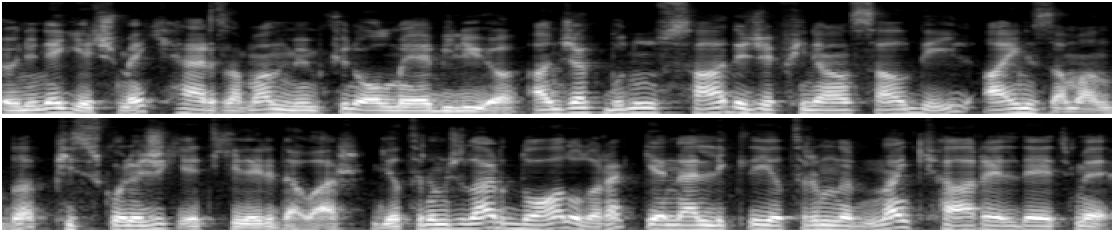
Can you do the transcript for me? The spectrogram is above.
önüne geçmek her zaman mümkün olmayabiliyor. Ancak bunun sadece finansal değil aynı zamanda psikolojik etkileri de var. Yatırımcılar doğal olarak genellikle yatırımlarından kar elde etme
